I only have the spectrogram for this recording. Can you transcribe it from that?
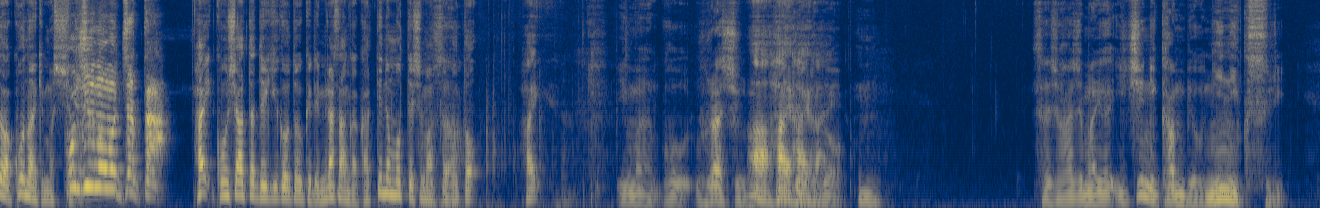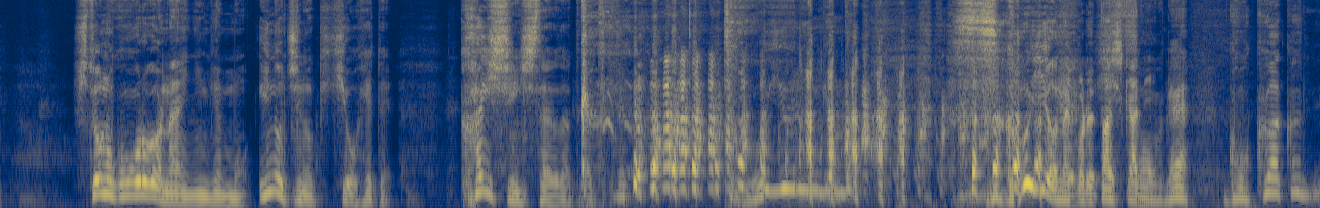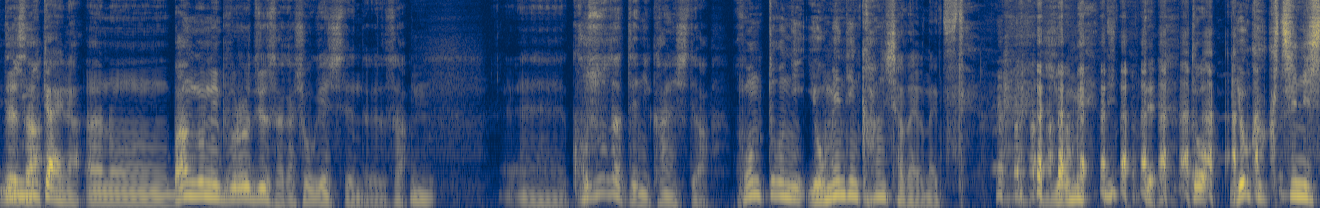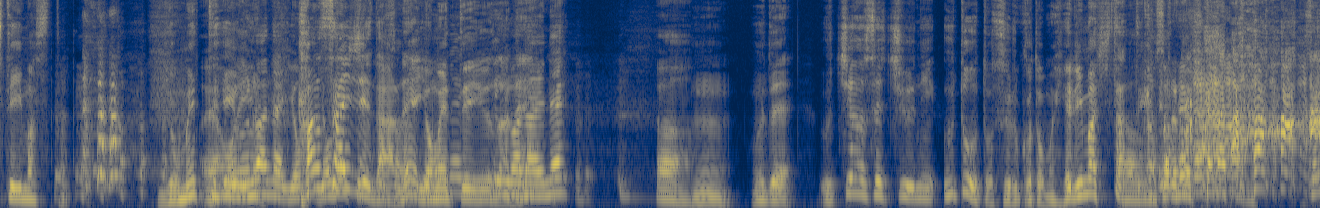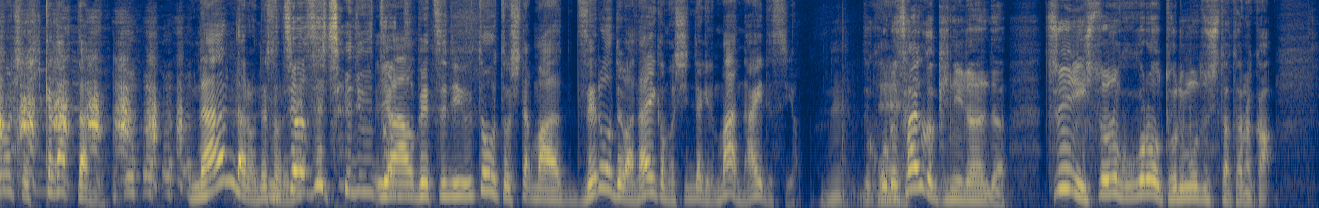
ではコーナー行きましょう。今週の思っちゃった。はい今週あった出来事を受けて皆さんが勝手に思ってしまったこと。はい。今こうフラッシュ見てるけどはい、うん、最初始まりが1に看病2に薬。人の心がない人間も命の危機を経て改心したようだって書いてある。どういう人間だ？すごいよねこれ確かに。そうね極悪でみたいな。あのー番組プロデューサーが証言してんだけどさ、ん。えー子育てに関しては本当に嫁に感謝だよねっつって。嫁にってとよく口にしていますと。嫁って言わ言わない。嫁関西人だね嫁っていうの言わなはね。いね。あうん。それで打ち合わせ中にうとうとすることも減りましたって。あそれも引っかかったそれもちょっと引っかかったんだよ。なんだろうねそれね。打ち合わせ中にうとうと。いや別に打とうとした。まあゼロではないかもしんないけどまあないですよ。ね、でこれ最後が気に入らないんだ、ついに人の心を取り戻した田中。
